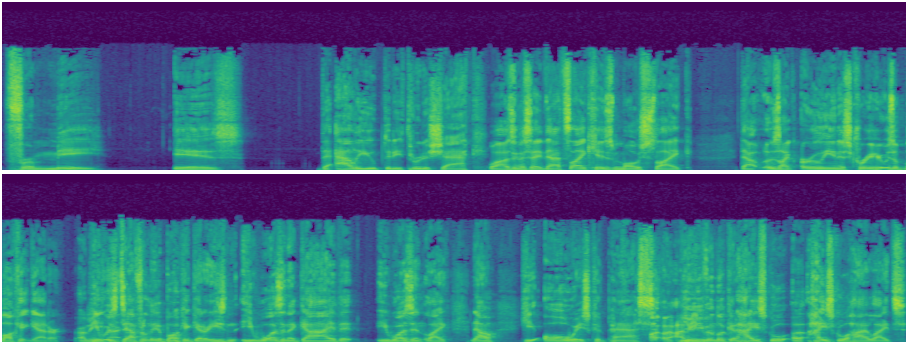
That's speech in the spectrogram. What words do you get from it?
for me is the alley oop that he threw to Shaq. Well, I was gonna say that's like his most like that was like early in his career. He was a bucket getter. I mean, He was I- definitely a bucket getter. He's he wasn't a guy that he wasn't like. Now he always could pass. I- I you mean- even look at high school uh, high school highlights.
